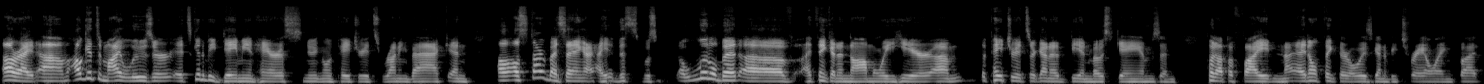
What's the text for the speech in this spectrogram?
All right, um, I'll get to my loser. It's going to be Damien Harris, New England Patriots running back, and I'll, I'll start by saying I, I, this was a little bit of I think an anomaly here. Um, the Patriots are going to be in most games and put up a fight, and I don't think they're always going to be trailing. But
